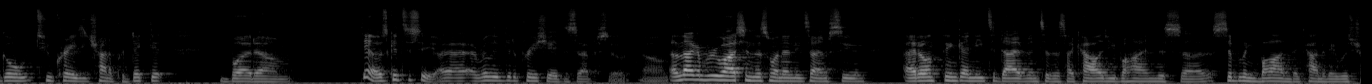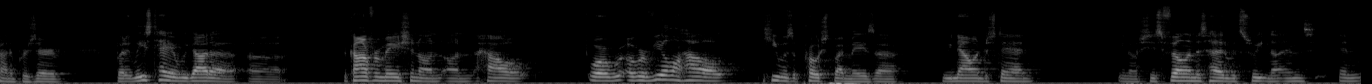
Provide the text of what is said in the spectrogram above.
go too crazy trying to predict it, but um, yeah, it was good to see. I, I really did appreciate this episode. Um, I'm not gonna be watching this one anytime soon. I don't think I need to dive into the psychology behind this uh, sibling bond that Kanade was trying to preserve, but at least hey, we got a, a, a confirmation on on how or a reveal on how he was approached by Meyza. We now understand, you know, she's filling his head with sweet nothings, and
